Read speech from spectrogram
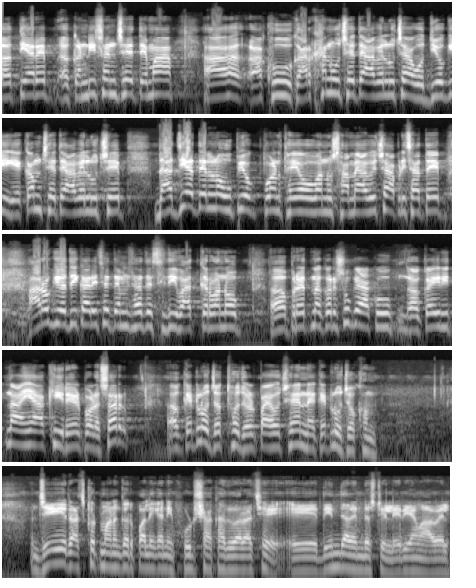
અત્યારે કન્ડિશન છે, તેમાં આ આખું કારખાનું છે, તે આવેલું છે, આ ઔદ્યોગિક એકમ છે, તે આવેલું છે. દાજિયા તેલનો ઉપયોગ પણ થયો હોવાનું સામે આવ્યું છે. આપણી સાથે આરોગ્ય અધિકારી છે, તેમની સાથે સીધી વાત કરવાનો પ્રયત્ન કરીશું કે આખું કઈ રીતના અહીંયા આખી રેડ પડે. સર કેટલો જથ્થો ઝડપાયો છે અને કેટલું જોખમ જે રાજકોટ મહાનગરપાલિકાની ફૂડ શાખા દ્વારા છે, એ દીનદયાળ ઇન્ડસ્ટ્રીયલ એરિયામાં આવેલ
